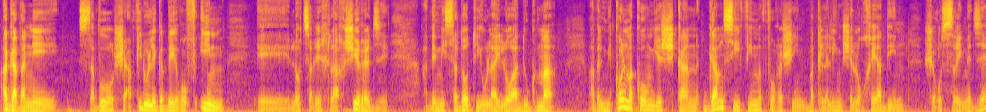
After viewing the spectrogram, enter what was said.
אגב, אני סבור שאפילו לגבי רופאים אה, לא צריך להכשיר את זה. ומסעדות היא אולי לא הדוגמה, אבל מכל מקום יש כאן גם סעיפים מפורשים בכללים של עורכי הדין, שאוסרים את זה.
